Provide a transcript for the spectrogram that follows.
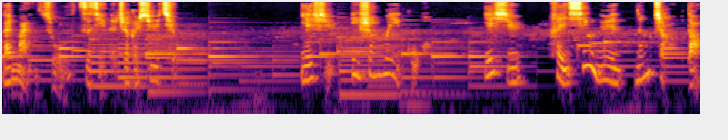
来满足自己的这个需求。也许一生未果，也许很幸运能找到。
